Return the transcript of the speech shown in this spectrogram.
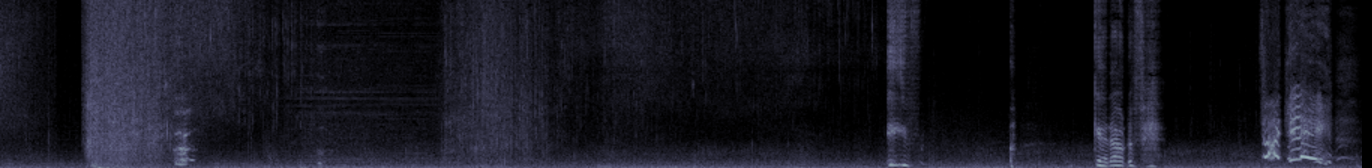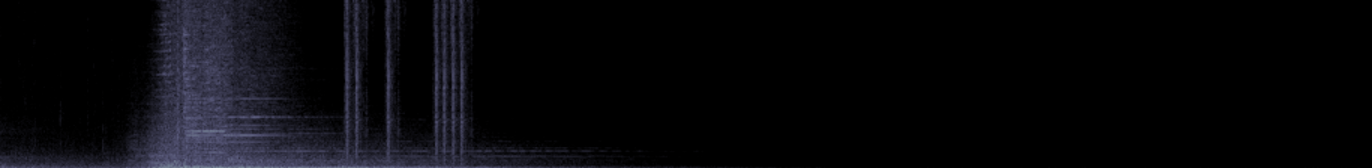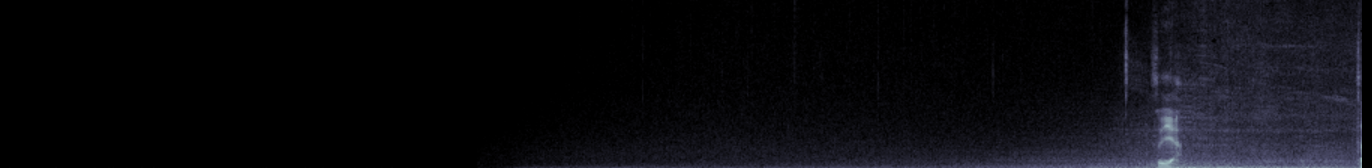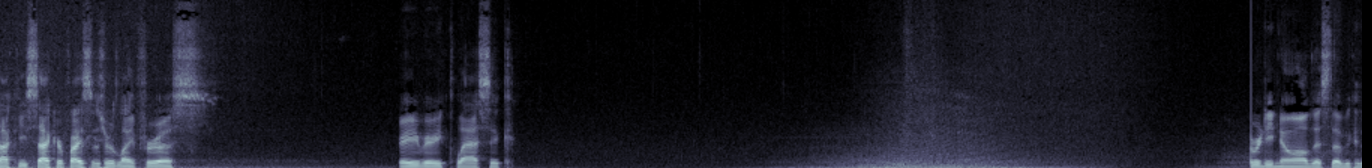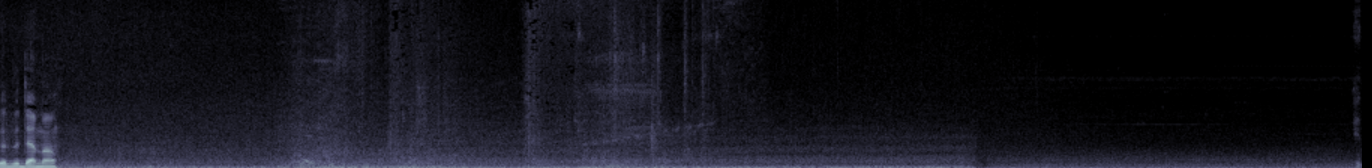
Eve! Get out of here. Tachy! So yeah. Tachy sacrifices her life for us. Very, very classic. I already know all this though because of the demo.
